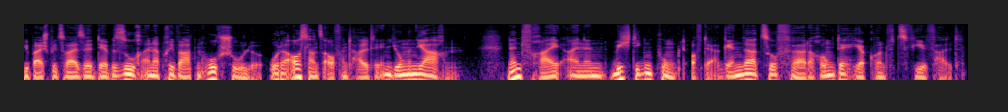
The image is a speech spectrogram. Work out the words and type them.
wie beispielsweise der Besuch einer privaten Hochschule oder Auslandsaufenthalte in jungen Jahren. Nennt Frei einen wichtigen Punkt auf der Agenda zur Förderung der Herkunftsvielfalt.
